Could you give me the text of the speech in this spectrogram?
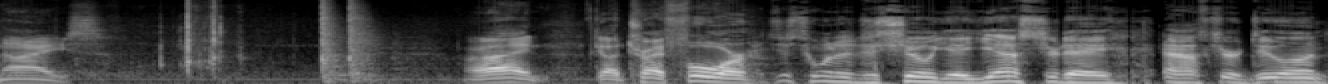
Nice. All right, gotta try four. I just wanted to show you yesterday after doing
